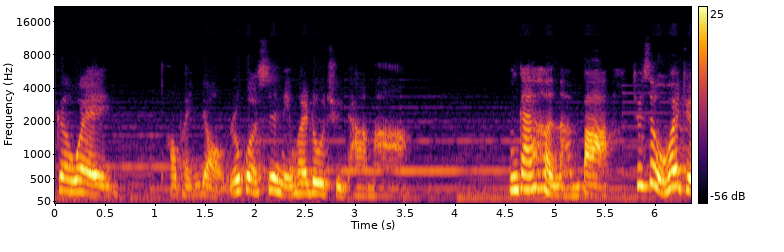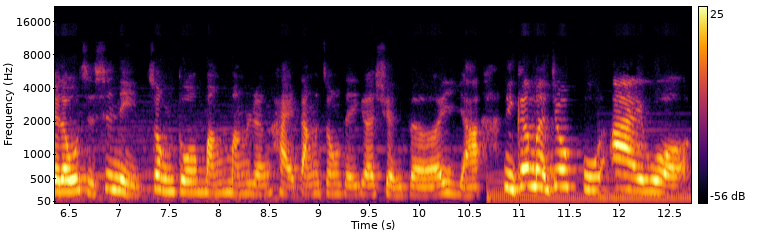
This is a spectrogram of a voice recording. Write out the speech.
各位好朋友，如果是你会录取他吗？应该很难吧？就是我会觉得我只是你众多茫茫人海当中的一个选择而已啊！你根本就不爱我，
